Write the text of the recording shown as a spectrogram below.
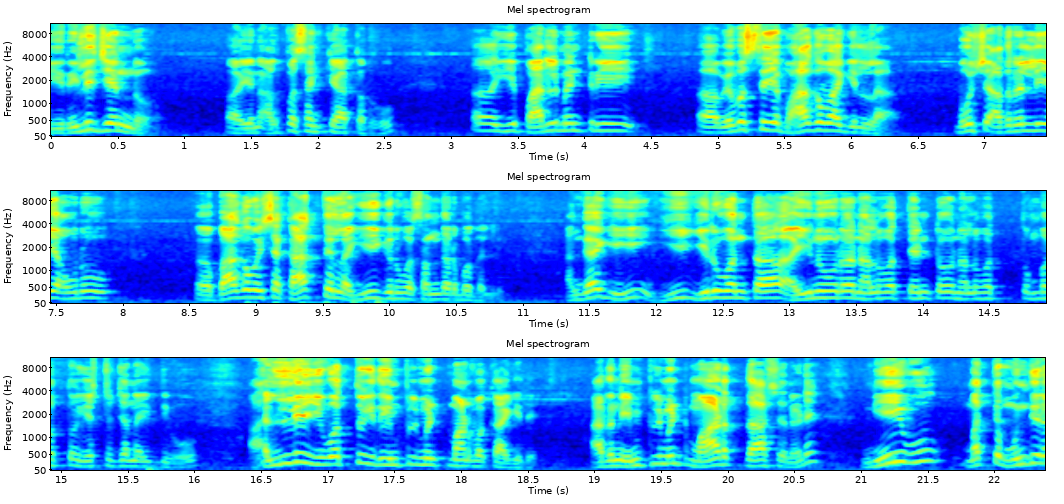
ಈ ರಿಲಿಜಿಯನ್ನು ಏನು ಅಲ್ಪಸಂಖ್ಯಾತರು ಈ ಪಾರ್ಲಿಮೆಂಟ್ರಿ ವ್ಯವಸ್ಥೆಯ ಭಾಗವಾಗಿಲ್ಲ. ಬಹುಶಃ ಅದರಲ್ಲಿ ಅವರು ಭಾಗವಹಿಸೋಕ್ಕಾಗ್ತಿಲ್ಲ ಈಗಿರುವ ಸಂದರ್ಭದಲ್ಲಿ. ಹಂಗಾಗಿ ಈಗಿರುವಂಥ ಐನೂರ ನಲವತ್ತೆಂಟು ನಲವತ್ತೊಂಬತ್ತು ಎಷ್ಟು ಜನ ಇದ್ದೀವೋ, ಅಲ್ಲಿ ಇವತ್ತು ಇದು ಇಂಪ್ಲಿಮೆಂಟ್ ಮಾಡಬೇಕಾಗಿದೆ. ಅದನ್ನು ಇಂಪ್ಲಿಮೆಂಟ್ ಮಾಡಿದಾಸನೆ ನೀವು ಮತ್ತೆ ಮುಂದಿನ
